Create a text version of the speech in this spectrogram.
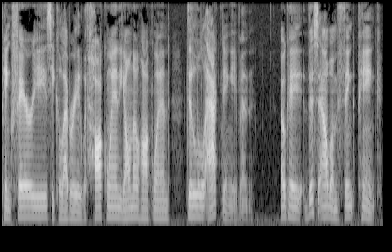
Pink Fairies. He collaborated with Hawkwind. Y'all know Hawkwind. Did a little acting even. Okay, this album, Think Pink,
